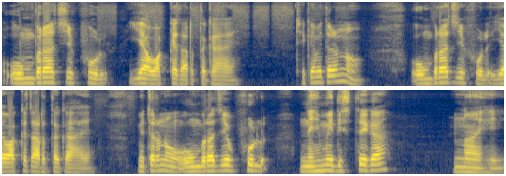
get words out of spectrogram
उंबराचे फूल या वाक्याचा अर्थ काय आहे? ठीक आहे मित्रांनो? उंबराचे फूल या वाक्याचा अर्थ काय आहे? मित्रांनो, उंबराचे फूल नेहमी दिसते का? नाही.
